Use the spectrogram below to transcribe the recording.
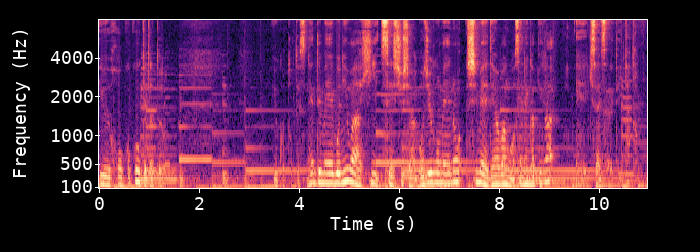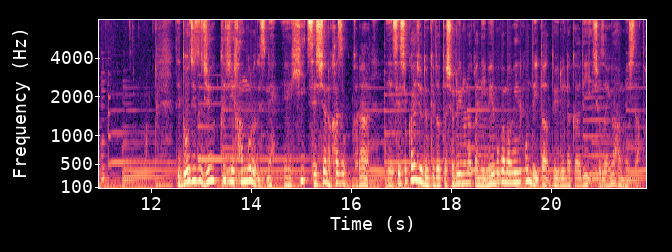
いう報告を受けたと。ですね。で名簿には非接種者55名の氏名電話番号生年月日が、え記載されていたと。で同日19時半ごろですね、え非接種者の家族から、え接種会場で受け取った書類の中に名簿が紛れ込んでいたという連絡があり所在が判明したと、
